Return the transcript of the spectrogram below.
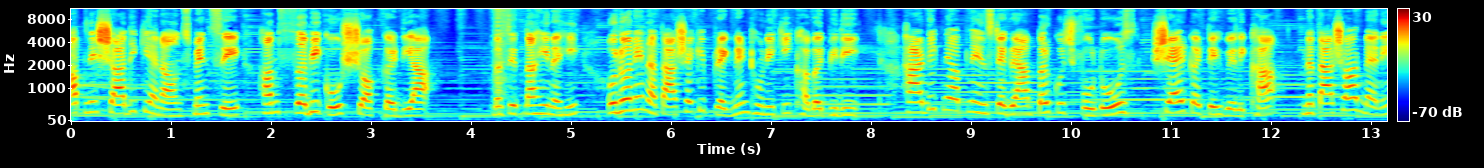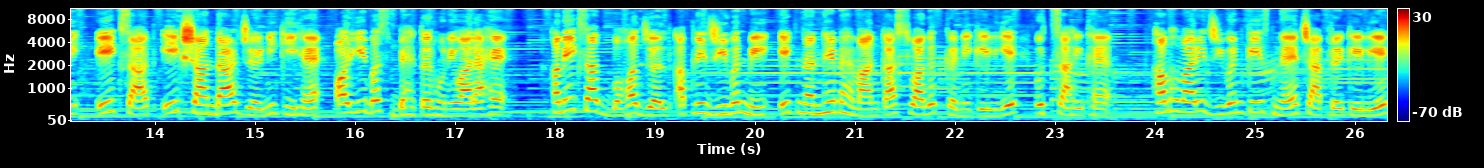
अपने शादी की अनाउंसमेंट से हम सभी को शॉक कर दिया। बस इतना ही नहीं, उन्होंने नताशा के प्रेग्नेंट होने की खबर भी दी। हार्दिक ने अपने इंस्टाग्राम पर कुछ फ़ोटोज़ शेयर करते हुए लिखा नताशा और मैंने एक साथ एक शानदार जर्नी की है और ये बस बेहतर होने वाला है। हम एक साथ बहुत जल्द अपने जीवन में एक नन्हे मेहमान का स्वागत करने के लिए उत्साहित हैं। हम हमारे जीवन के इस नए चैप्टर के लिए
